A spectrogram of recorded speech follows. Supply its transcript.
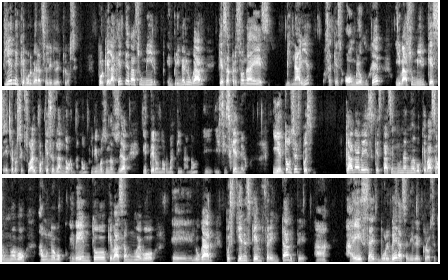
tiene que volver a salir del closet, porque la gente va a asumir, en primer lugar, que esa persona es binaria, o sea, que es hombre o mujer, y va a asumir que es heterosexual porque esa es la norma, ¿no? Vivimos en una sociedad heteronormativa, ¿no? Y, cisgénero. Y entonces, pues, cada vez que estás en una nuevo, que vas a un nuevo, a un nuevo evento, que vas a un nuevo eh, lugar, pues tienes que enfrentarte a, a esa, volver a salir del closet.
